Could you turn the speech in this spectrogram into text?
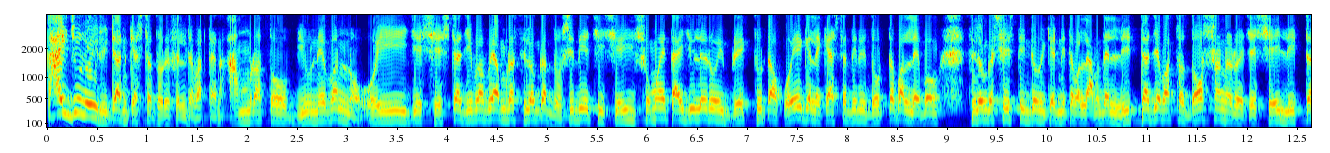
তাইজুল ওই রিটার্ন ক্যাশটা ধরে ফেলতে পারতেন, আমরা তো ইউ নেভার নো ওই যে শেষটা যেভাবে আমরা শ্রীলঙ্কা ধসে দিয়েছি, সেই সময় তাইজুলের ওই ব্রেক থ্রুটা হয়ে গেলে ক্যাচটা তিনি ধরতে পারলে এবং শ্রীলঙ্কার শেষ তিনটে উইকেট নিতে পারলে, আমাদের লিডটা যে মাত্র দশ রানে রয়েছে, সেই লিডটা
